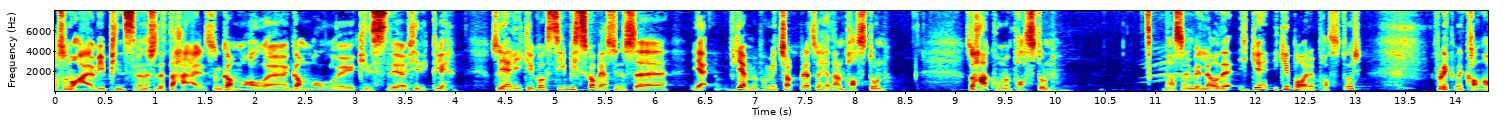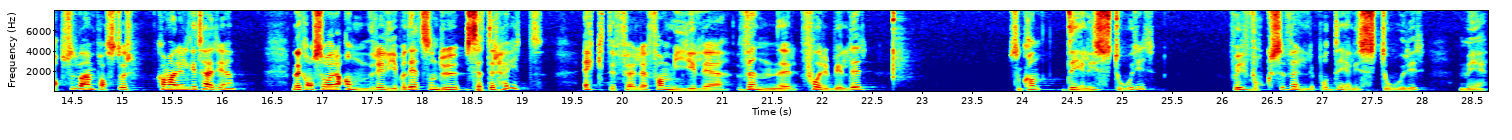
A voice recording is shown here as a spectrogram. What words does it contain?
Altså Nå er jo vi pinsevenner, så dette her er liksom gammel, eh, gammel kristelig kirkelig. Så jeg liker ikke å si biskop. jeg synes, eh, jeg, Hjemme på mitt sjakkbrett så heter han pastoren. Så her kommer pastoren. pastoren i bildet. Og det er ikke, ikke bare pastor. For det kan absolutt være en pastor. Det kan være Helge Terje. Men det kan også være andre i livet ditt som du setter høyt. Ektefelle, familie, venner, forbilder. Som kan dele historier. For vi vokser veldig på å dele historier med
